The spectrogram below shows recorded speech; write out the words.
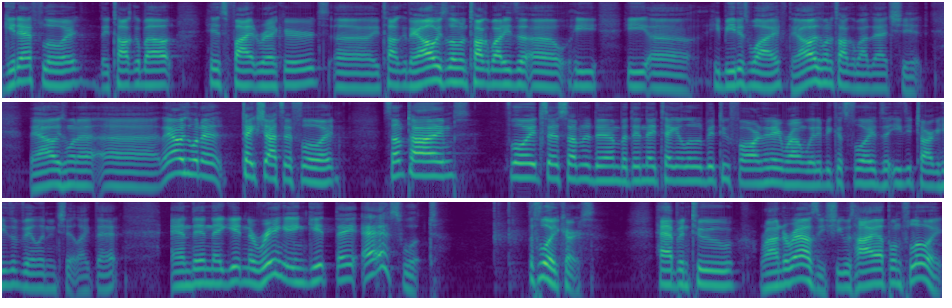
get at Floyd. They talk about his fight records. Uh, they talk. They always want to talk about he's a uh, he he uh he beat his wife. They always want to talk about that shit. They always want to uh they always want to take shots at Floyd. Sometimes Floyd says something to them, but then they take it a little bit too far and then they run with it because Floyd's an easy target. He's a villain and shit like that. And then they get in the ring and get their ass whooped. The Floyd curse happened to Ronda Rousey. She was high up on Floyd,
